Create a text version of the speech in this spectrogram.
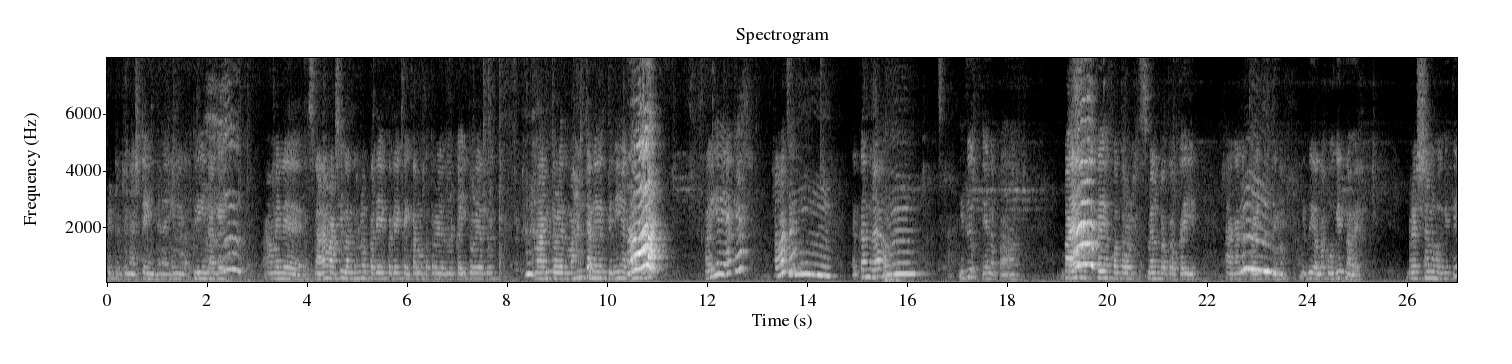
ಬಿಟ್ಟಿರ್ತೀನಿ ಅಷ್ಟೇ. ಇನ್ನು ಏನಿಲ್ಲ. ಕ್ಲೀನಾಗೆ ಆಮೇಲೆ ಸ್ನಾನ ಮಾಡಿಸಿಲ್ಲ ಅಂದ್ರೂ ಪದೇ ಪದೇ ಕೈ ಕಾಲು ಮುಖ ತೊಳೆಯೋದು ಕೈ ತೊಳೆಯೋದು. ಮಾಡಿ ತೊಳೆದು ಮಾಡ್ತಾನೆ ಇರ್ತೀನಿ. ಯಾಕಂದ್ರೆ ಅಯ್ಯೋ ಯಾಕೆ? ಅವಾಜ? ಯಾಕಂದ್ರ ಇದು ಏನಪ್ಪ? ಬಾಯ ಕೈ ಹಾಕೊಂತವ್ರಿ ಸ್ಮೆಲ್ ಬರ್ತಾವ ಕೈ. ಹಾಗಾಗಿ ತೊಳಿತಿರ್ತೀನಿ. ಇದು ಎಲ್ಲ ಹೋಗೈತಿ ನಾವೇ. ಬ್ರಷನ್ನು ಹೋಗೈತಿ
